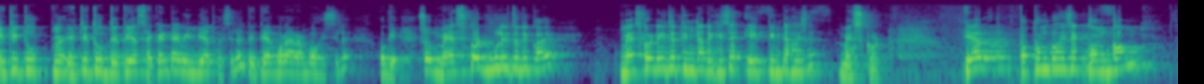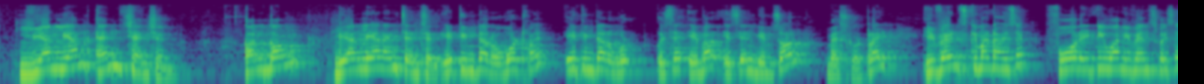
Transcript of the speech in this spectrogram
এইটি টুত এইটি টুত যেতিয়া ছেকেণ্ড টাইম ইণ্ডিয়াত হৈছিলে তেতিয়াৰ পৰা আৰম্ভ হৈছিলে। অ'কে চ' মেস্কট বুলি যদি কয় মেস্কট এই যে তিনিটা দেখিছে এই তিনিটা হৈছে মেস্কট ইয়াৰ প্ৰথমটো হৈছে কংকং লিয়ান লিয়ান এণ্ড চেন চেন কনকং লিয়ান লিয়ান এণ্ড চেন এই তিনিটা ৰবট হয় এই তিনিটা ৰবট হৈছে এইবাৰ এছিয়ান গেমছৰ মেস্কট ৰাইট ইভেণ্টছ কিমানটা হৈছে? ফ'ৰ এইটি ওৱান ইভেণ্টছ হৈছে।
